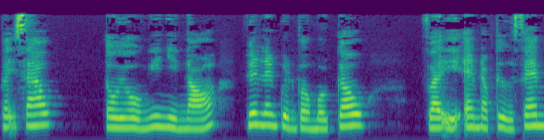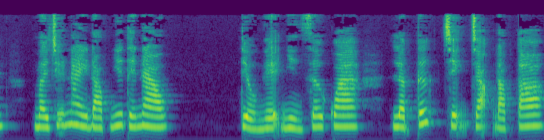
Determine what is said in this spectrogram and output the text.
Vậy sao? Tôi hồ nghi nhìn nó, viết lên quyển vở một câu. Vậy em đọc thử xem, mấy chữ này đọc như thế nào? Tiểu nghệ nhìn sơ qua, lập tức trịnh trọng đọc to.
